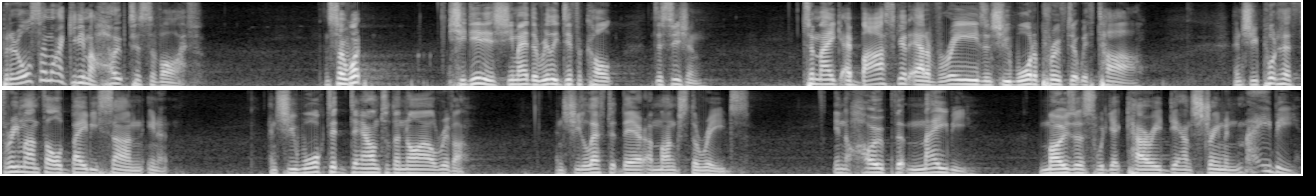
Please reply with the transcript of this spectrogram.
but it also might give him a hope to survive? And so, what she did is she made the really difficult decision to make a basket out of reeds and she waterproofed it with tar. And she put her three month old baby son in it. And she walked it down to the Nile River. And she left it there amongst the reeds in the hope that maybe Moses would get carried downstream and maybe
